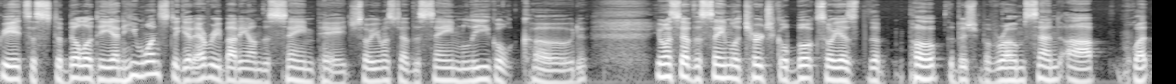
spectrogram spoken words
creates a stability and he wants to get everybody on the same page. So he wants to have the same legal code. He wants to have the same liturgical book. So he has the Pope, the Bishop of Rome, send up what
